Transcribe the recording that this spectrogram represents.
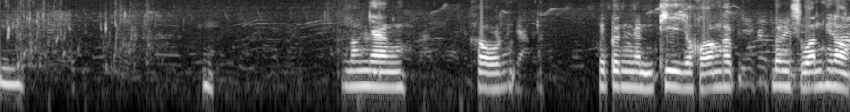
อืมอืม ลองยางเขาไปเบิ่งเงินที่เจ้าของครับ เบิ่งสวนพี่น้อง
